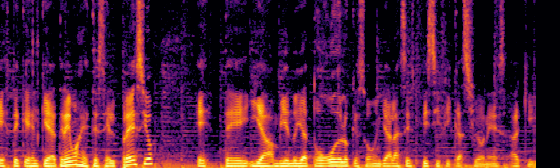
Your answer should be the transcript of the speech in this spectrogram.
este que es el que ya tenemos. Este es el precio. Este, y van viendo ya todo lo que son ya las especificaciones aquí.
